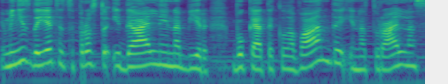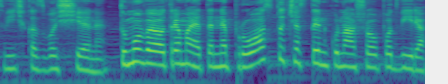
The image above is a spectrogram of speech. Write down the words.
і мені здається, це просто ідеальний набір: букетик лаванди і натуральна свічка з вощини. Тому ви отримаєте не просто частинку нашого подвір'я,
